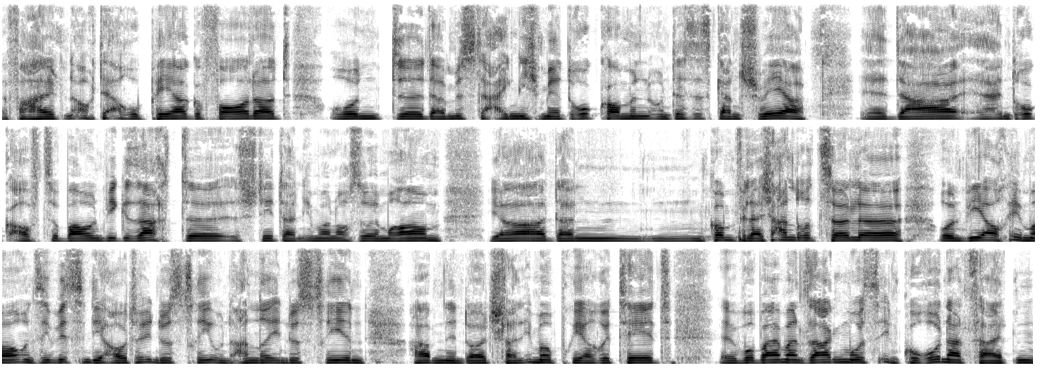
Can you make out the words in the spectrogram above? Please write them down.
Verhalten auch der Europäer gefordert und äh, da müsste eigentlich mehr Druck kommen und das ist ganz schwer, äh, da einen Druck aufzubauen. Wie gesagt, äh, es steht dann immer noch so im Raum, ja, dann kommen vielleicht andere Zölle und wie auch immer und Sie wissen, die Autoindustrie und andere Industrien haben in Deutschland immer Priorität, äh, wobei man sagen muss, in Corona-Zeiten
